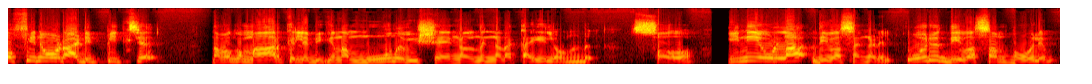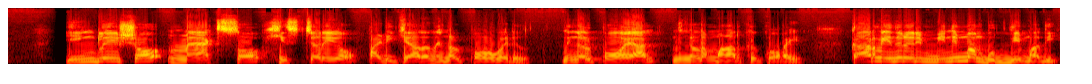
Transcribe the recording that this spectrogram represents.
ഓഫിനോട് അടുപ്പിച്ച് നമുക്ക് മാർക്ക് ലഭിക്കുന്ന മൂന്ന് വിഷയങ്ങൾ നിങ്ങളുടെ കയ്യിലുണ്ട്. സോ ഇനിയുള്ള ദിവസങ്ങളിൽ ഒരു ദിവസം പോലും ഇംഗ്ലീഷോ മാത്സോ ഹിസ്റ്ററിയോ പഠിക്കാതെ നിങ്ങൾ പോകരുത്. നിങ്ങൾ പോയാൽ നിങ്ങളുടെ മാർക്ക് കുറയും. കാരണം ഇതിനൊരു മിനിമം ബുദ്ധി മതി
